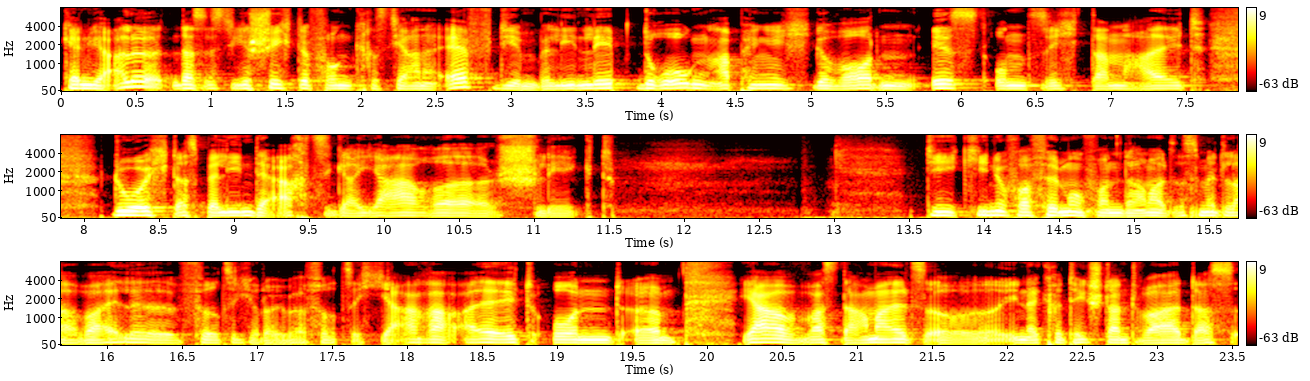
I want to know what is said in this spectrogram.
kennen wir alle. Das ist die Geschichte von Christiane F., die in Berlin lebt, drogenabhängig geworden ist und sich dann halt durch das Berlin der 80er Jahre schlägt. Die Kinoverfilmung von damals ist mittlerweile 40 oder über 40 Jahre alt und ähm, ja, was damals äh, in der Kritik stand, war, dass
